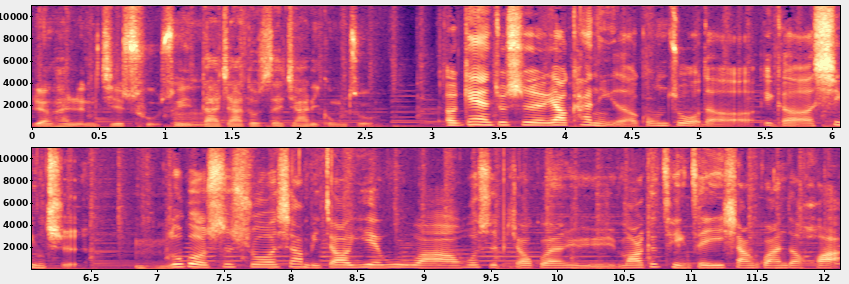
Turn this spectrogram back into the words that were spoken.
人和人的接触，所以大家都是在家里工作。Again，就是要看你的工作的一个性质。嗯，如果是说像比较业务啊，或是比较关于 marketing 这一相关的话，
